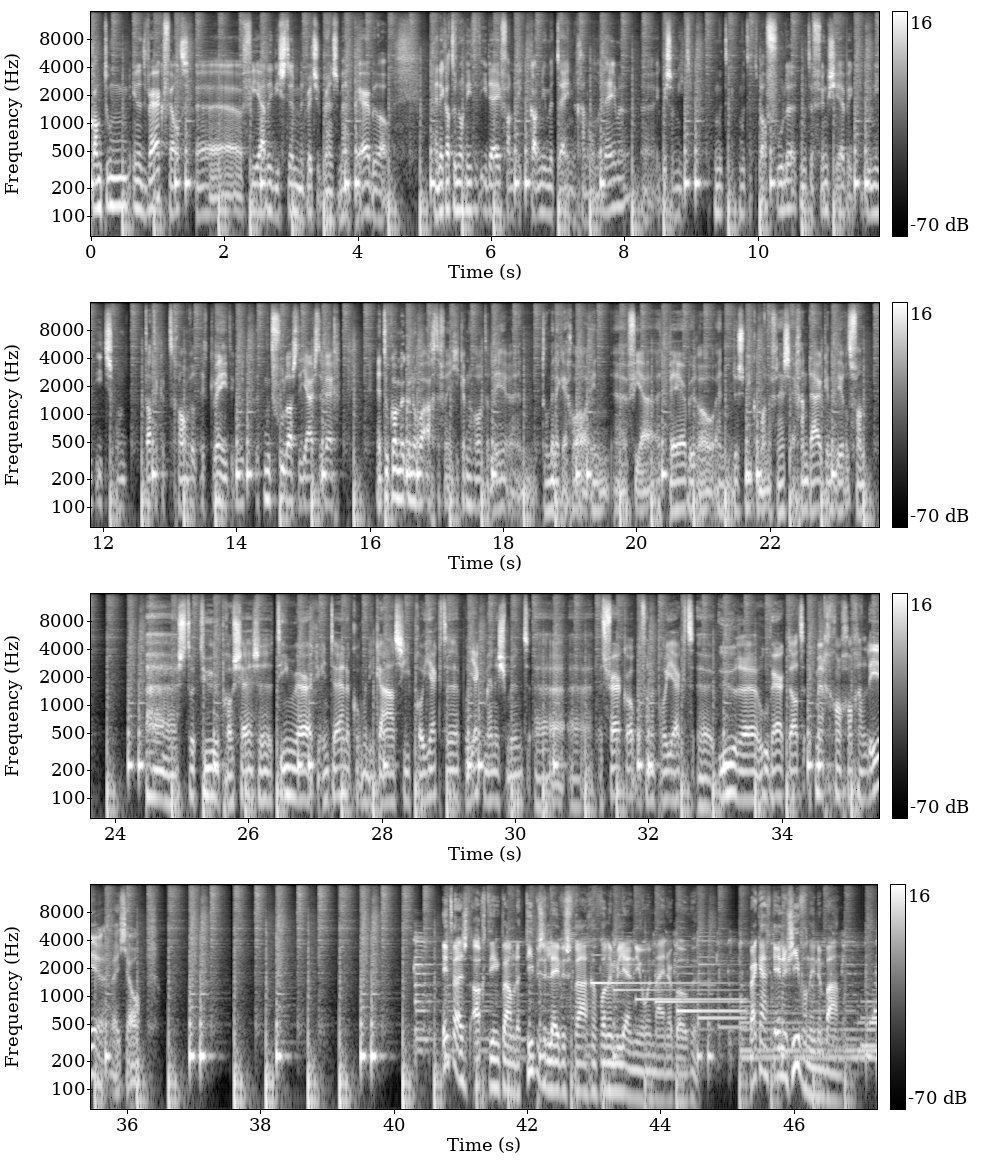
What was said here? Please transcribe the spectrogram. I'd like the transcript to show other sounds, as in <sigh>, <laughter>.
kwam toen in het werkveld uh, via die stunt met Richard Branson bij het PR-bureau. En ik had toen nog niet het idee van ik kan nu meteen gaan ondernemen. Uh, ik wist ook niet, ik moet, ik moet het wel voelen, het moet een functie hebben. Ik doe niet iets omdat ik het gewoon wil. Ik weet niet, ik moet, het moet voelen als de juiste weg. En toen kwam ik er nog wel achter van, ik heb nog wel wat te leren. En toen ben ik echt wel in, uh, via het PR-bureau en dus Mannen van Hessen gaan duiken in de wereld van uh, structuur, processen, teamwerk, interne communicatie, projecten, projectmanagement, uh, uh, het verkopen van een project, uren, hoe werkt dat? Ik ben gewoon, gewoon gaan leren, weet je wel. In 2018 kwamen de typische levensvragen van een millennial in mij naar boven. Waar krijg ik energie van in een baan?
